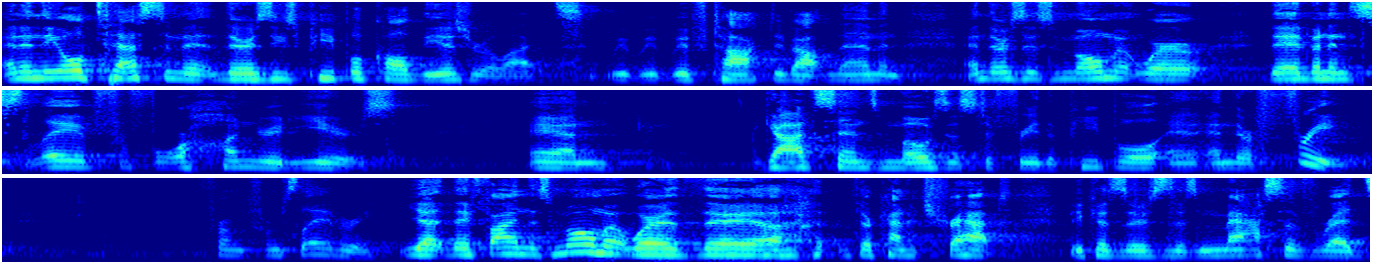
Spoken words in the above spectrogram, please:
And in the Old Testament, there's these people called the Israelites. We, have we, talked about them. And, and there's this moment where they had been enslaved for 400 years. And God sends Moses to free the people, and, and they're free from, from slavery. Yet they find this moment where they, uh, they're kind of trapped because there's this massive Red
